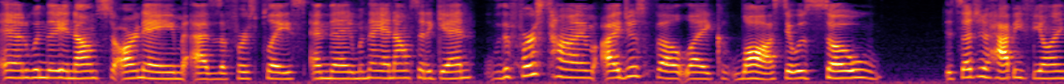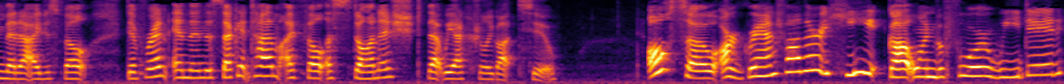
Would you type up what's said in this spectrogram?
and when they announced our name as the first place, and then when they announced it again, the first time I just felt like lost. It was so. It's such a happy feeling that I just felt different. And then the second time, I felt astonished that we actually got two. Also, our grandfather, he got one before we did,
